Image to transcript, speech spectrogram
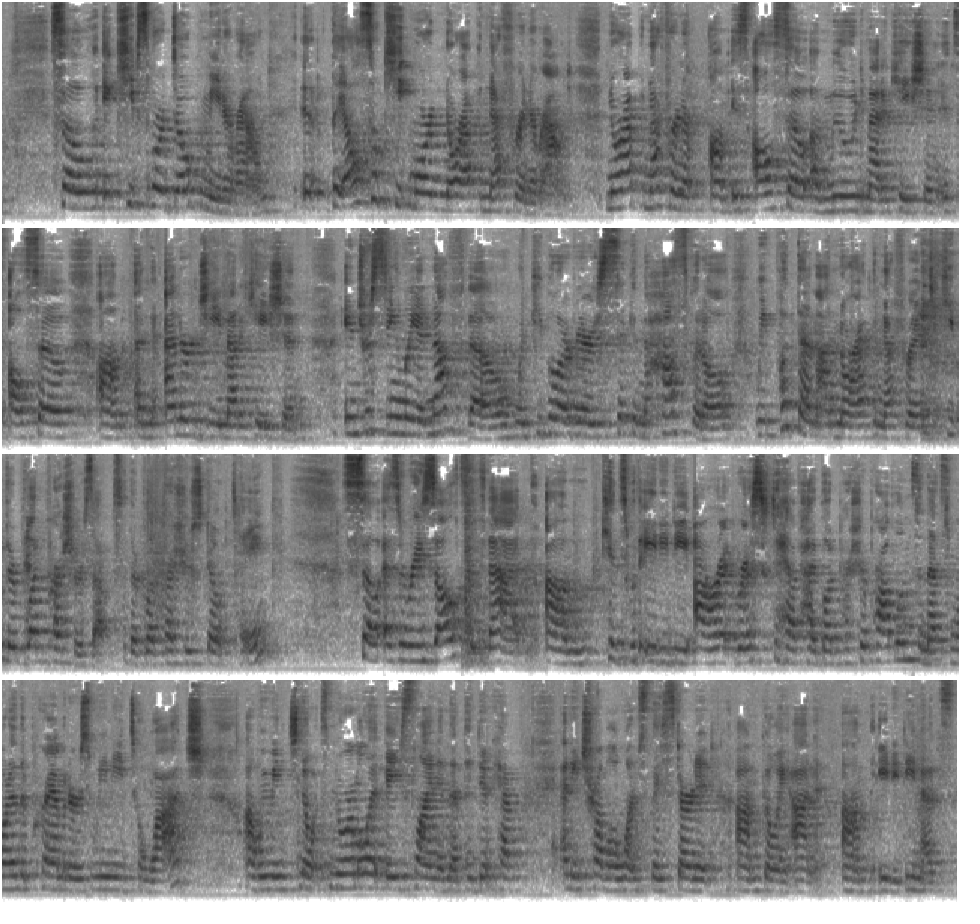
so it keeps more dopamine around. It, they also keep more norepinephrine around. Norepinephrine um, is also a mood medication. It's also um, an energy medication. Interestingly enough, though, when people are very sick in the hospital, we put them on norepinephrine to keep their blood pressures up so their blood pressures don't tank. So, as a result of that, um, kids with ADD are at risk to have high blood pressure problems, and that's one of the parameters we need to watch. Um, we need to know it's normal at baseline and that they didn't have any trouble once they started um, going on um, ADD meds.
